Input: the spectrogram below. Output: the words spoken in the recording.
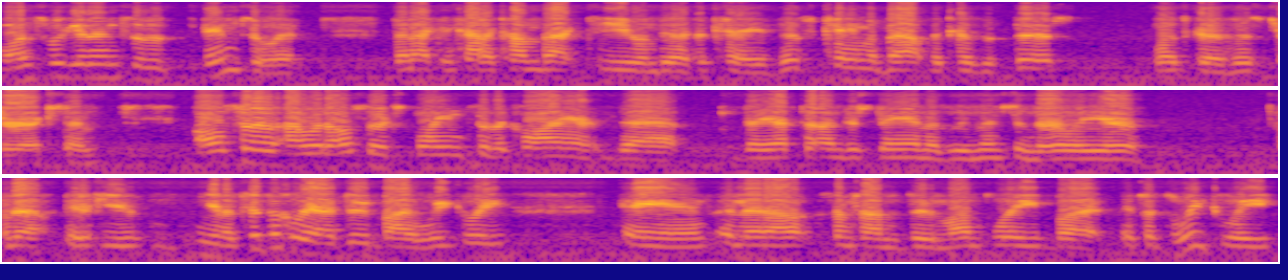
once we get into the, into it, then I can kind of come back to you and be like, okay, this came about because of this. Let's go this direction. Also, I would also explain to the client that they have to understand, as we mentioned earlier, that if you, you know, typically I do biweekly and and then I'll sometimes do monthly. But if it's weekly,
